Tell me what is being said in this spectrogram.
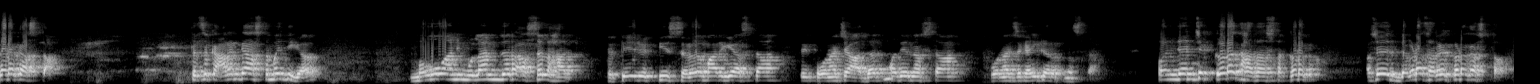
कडक असतात. त्याचं कारण काय असतं माहिती का? मऊ आणि मुलायम जर असेल हात तर ते व्यक्ती सरळ मार्गे असतात ते कोणाच्या आदातमध्ये नसतात कोणाचं काही करत नसतात पण ज्यांचे कडक हात असतात कडक असे दगडासारखे कडक असतात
